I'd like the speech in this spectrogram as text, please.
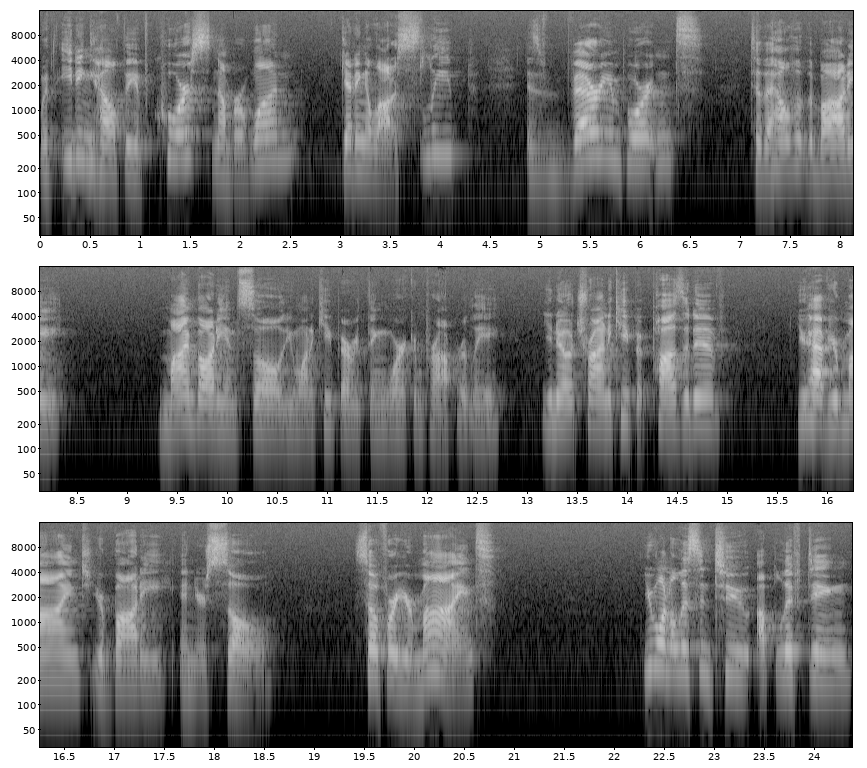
with eating healthy, of course, number one. Getting a lot of sleep is very important to the health of the body mind, body, and soul. You want to keep everything working properly. You know, trying to keep it positive. You have your mind, your body, and your soul. So for your mind, you want to listen to uplifting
